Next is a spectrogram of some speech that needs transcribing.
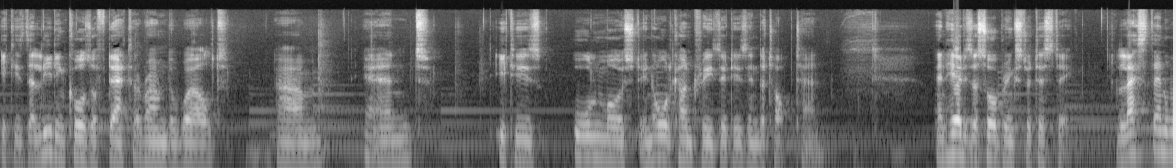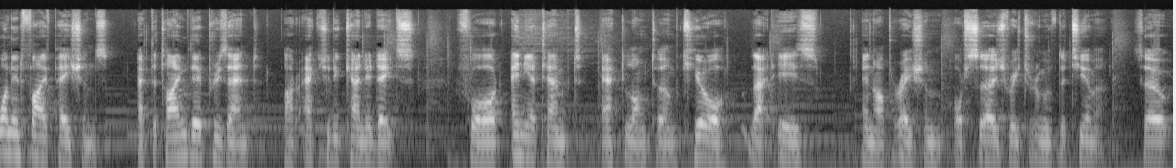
It is the leading cause of death around the world, um, and it is almost in all countries, it is in the top 10. And here is a sobering statistic less than one in five patients at the time they present are actually candidates for any attempt at long term cure that is an operation or surgery to remove the tumor. So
